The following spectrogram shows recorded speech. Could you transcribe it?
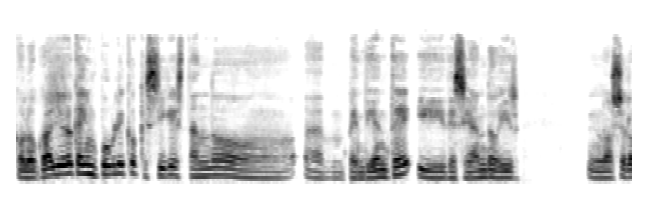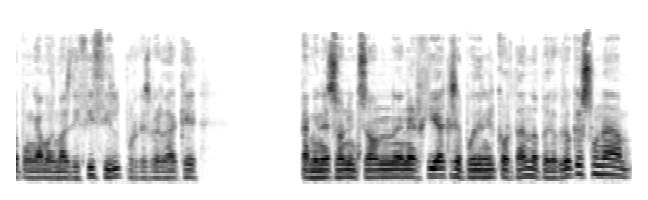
Con lo cual yo creo que hay un público que sigue estando em, pendiente y deseando ir. No se lo pongamos más difícil porque es verdad que también son, son energías que se pueden ir cortando, pero creo que es una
